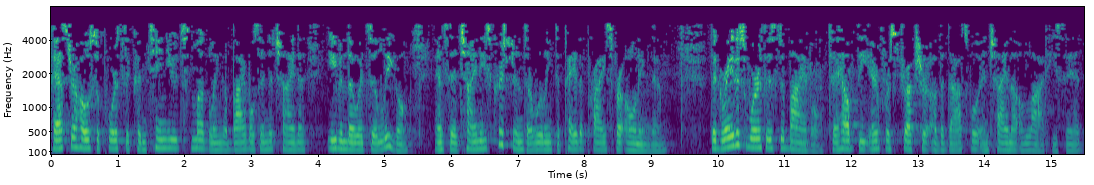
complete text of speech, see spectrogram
Pastor Ho supports the continued smuggling of Bibles into China, even though it's illegal, and said Chinese Christians are willing to pay the price for owning them. The greatest worth is the Bible to help the infrastructure of the gospel in China a lot, he said.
